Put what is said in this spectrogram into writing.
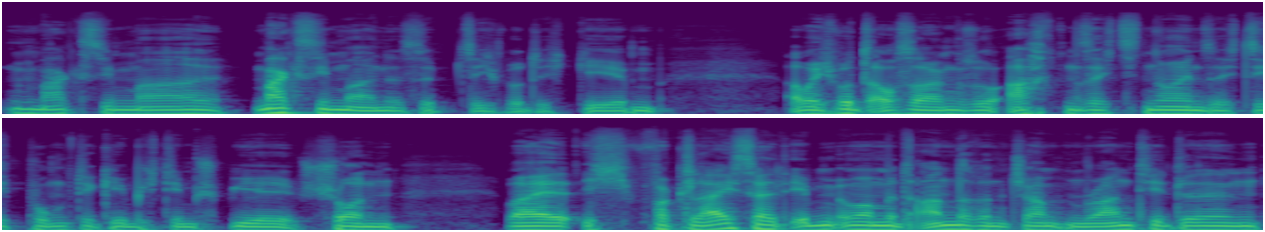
maximal, maximal eine 70 würde ich geben. Aber ich würde auch sagen, so 68, 69 Punkte gebe ich dem Spiel schon. Weil ich vergleiche es halt eben immer mit anderen Jump'n'Run-Titeln.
